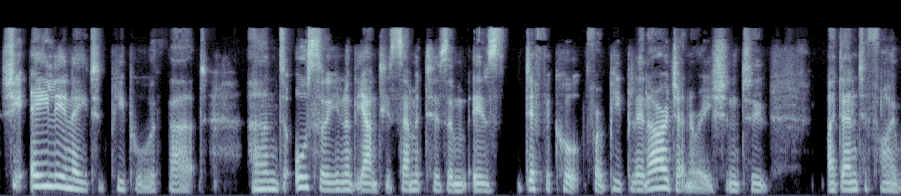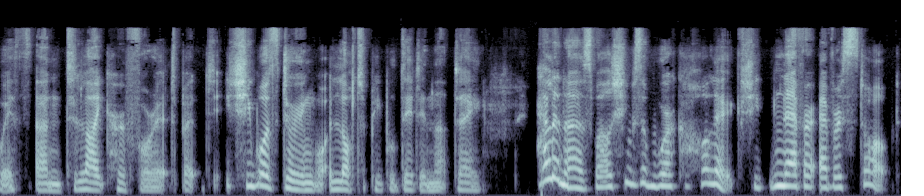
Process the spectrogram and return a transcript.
she alienated people with that. And also, you know, the anti Semitism is difficult for people in our generation to identify with and to like her for it. But she was doing what a lot of people did in that day. Helena, as well, she was a workaholic. She never ever stopped.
